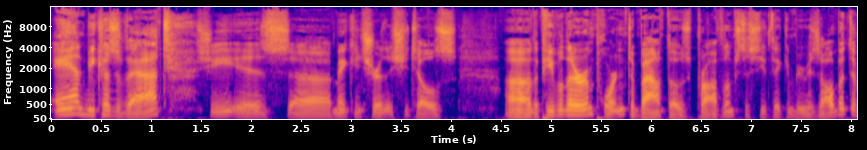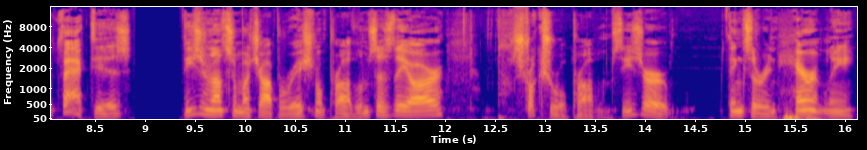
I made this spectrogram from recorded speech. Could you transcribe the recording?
And because of that, she is uh, making sure that she tells uh, the people that are important about those problems to see if they can be resolved. But the fact is, these are not so much operational problems as they are structural problems. These are things that are inherently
